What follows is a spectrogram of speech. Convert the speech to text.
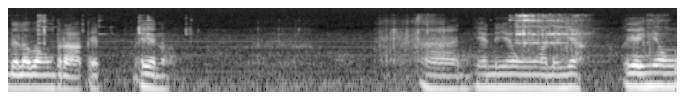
dalawang bracket ayan o. Ah, yan yung ano niya. Ayan yung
